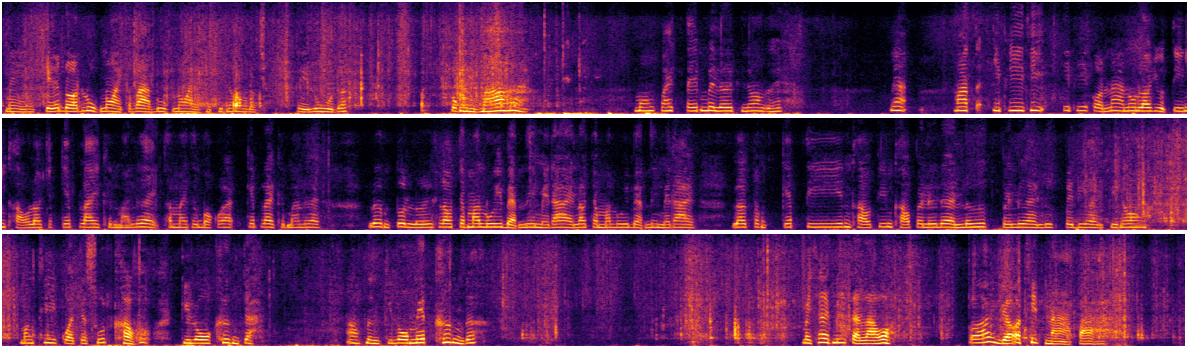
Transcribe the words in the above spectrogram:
แม่เจอดอนลูกน้อยก็ว่าลูกน้อยค่ะพี่น้องเลยเลยรู้เด้อตรงนี้มา มองไปเต็มไปเลยพี่น้องเอ้ย เนี่ย มาแต่อีพีที่อีพีก่อนหน้านู้นเราอยู่ตีนเขาเราจะเก็บไล่ขึ้นมาเรื่อยทำไมถึงบอกว่าเก็บไล่ขึ้นมาเรื่อย เริ่มต้นเลย เราจะมาลุยแบบนี้ไม่ได้ เราจะมาลุยแบบนี้ไม่ได้ เราต้องเก็บตีนเขาตีนเขาไปเรื่อยๆลึกไปเรื่อยลึกไปเรื่อยพี่น้อง บางทีกว่าจะสุดเขากิโลครึ่งจ้ะเอาหนึ่งกิโลเมตรครึ่งเด้อไม่ใช่มีแต่เราเอ้ยเดี๋ยวอาทิตย์หน้าป่า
